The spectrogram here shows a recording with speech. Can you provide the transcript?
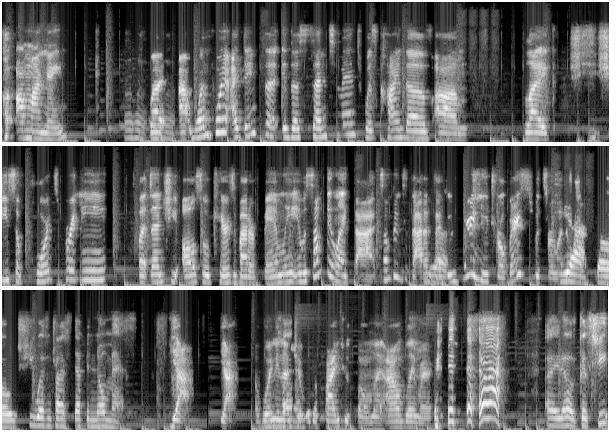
put on my name. Mm-hmm, but mm-hmm. at one point, I think the the sentiment was kind of um, like she, she supports Britney, but then she also cares about her family. It was something like that, something to that effect. Yeah. It was very neutral, very Switzerland. Yeah, so she wasn't trying to step in no mess. Yeah, yeah, avoiding that shit with a fine tooth comb. Like I don't blame her. I know, because she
